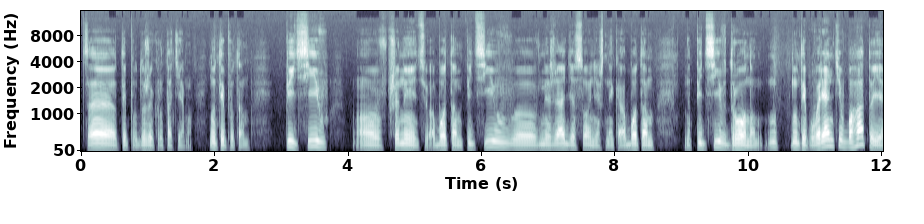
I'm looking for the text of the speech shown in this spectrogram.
Це, типу, дуже крута тема. Ну, типу, там, підсів в пшеницю, або там підсів е, в міжряддя соняшника, або там підсів дроном. Ну, ну, типу, варіантів багато є.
